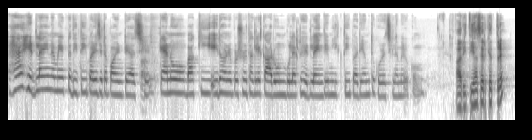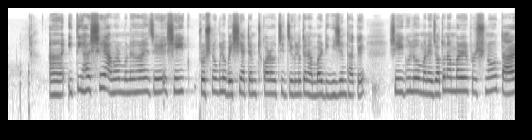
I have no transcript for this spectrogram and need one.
হ্যাঁ হেডলাইন আমি একটা দিতেই পারি যেটা পয়েন্টে আছে। কেন বা কি এই ধরনের প্রশ্ন থাকলে কারণ বলে একটা হেডলাইন দিয়ে আমি লিখতেই পারি। আমি তো করেছিলাম এরকম। আর ইতিহাসের ক্ষেত্রে? ইতিহাসে আমার মনে হয় যে সেই প্রশ্নগুলো বেশি অ্যাটেম্প্ট করা উচিত যেগুলোতে নাম্বার ডিভিশন থাকে। সেইগুলো মানে যত নাম্বারের প্রশ্ন তার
